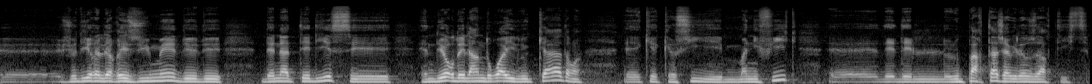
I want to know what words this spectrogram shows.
euh, je dirais le résumé d'un atelier, c'est en dehors de l'endroit et du cadre, qui est aussi magnifique, le partage avec les autres artistes.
